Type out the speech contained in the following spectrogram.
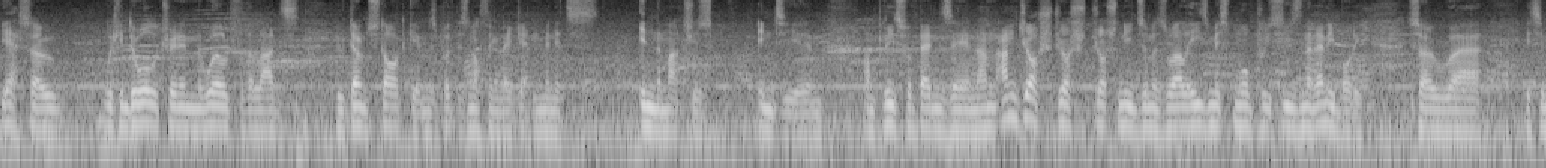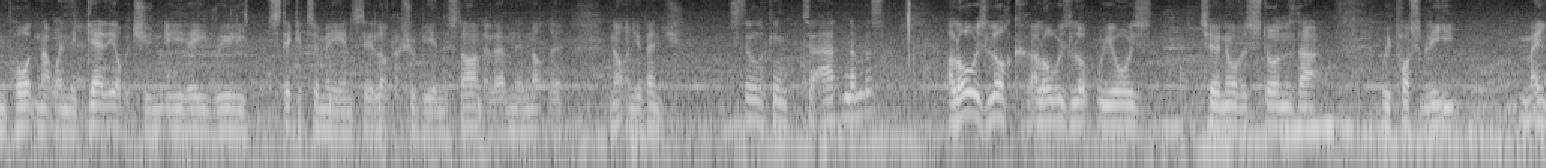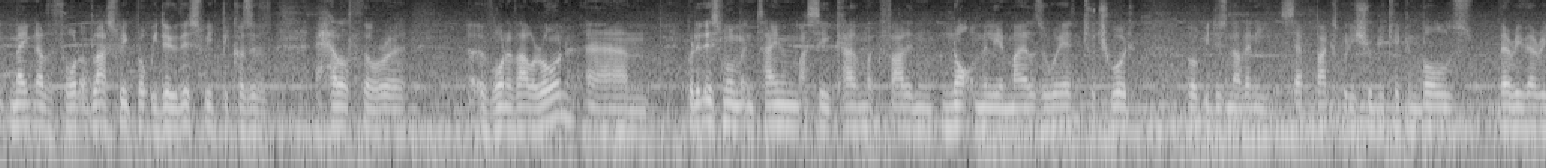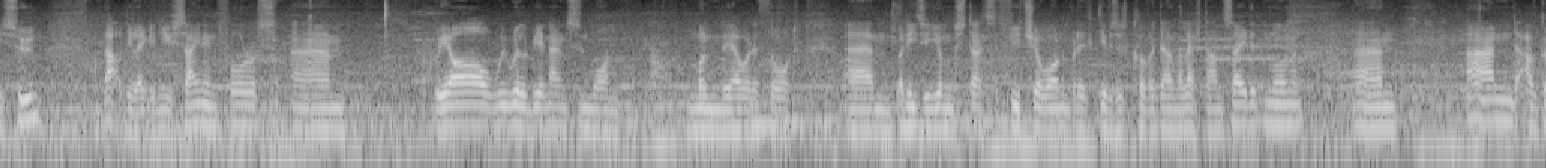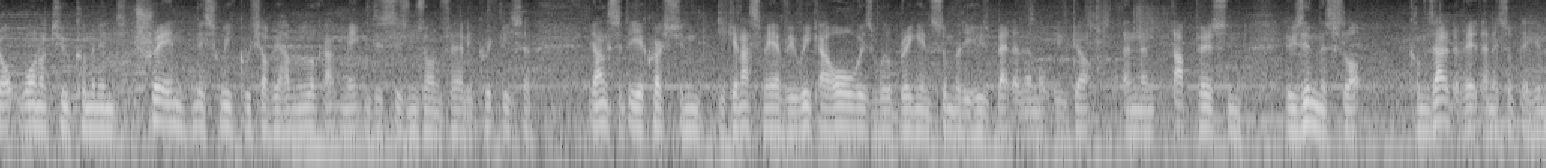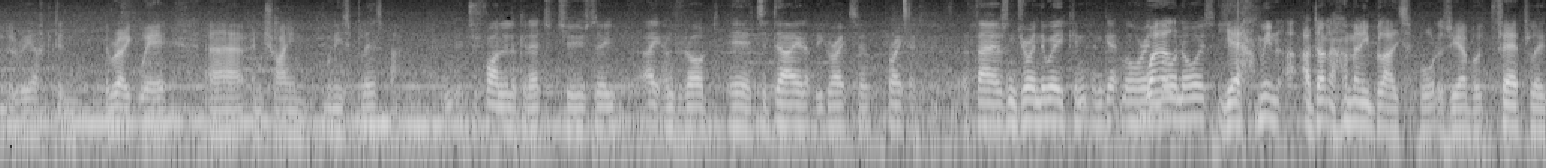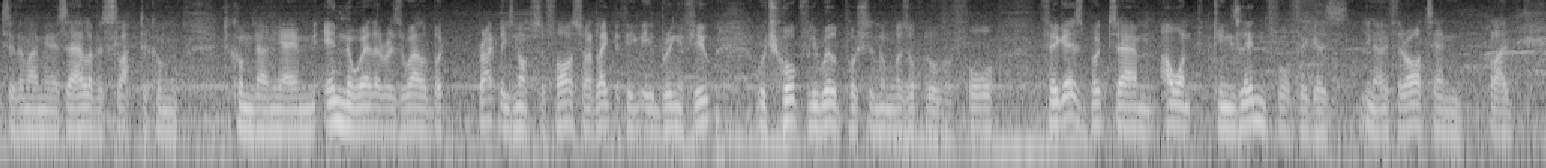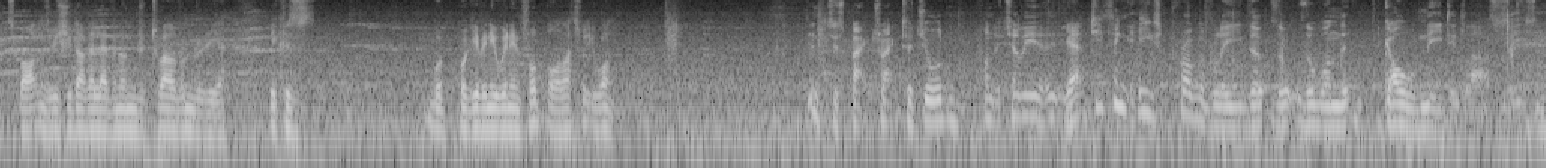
yeah, so we can do all the training in the world for the lads who don't start games, but there's nothing like getting minutes in the matches into you. And I'm pleased for Ben Zane and, and Josh. Josh. Josh needs him as well. He's missed more pre-season than anybody. So uh, it's important that when they get the opportunity, they really stick it to me and say, look, I should be in the starting 11 and not, the, not on your bench. Still looking to add numbers? I'll always look. I'll always look. We always turn over stones that we possibly might never thought of last week, but we do this week because of health or a, of one of our own. Um, but at this moment in time, I see Kyle McFadden not a million miles away, touch wood. I hope he doesn't have any setbacks, but he should be kicking balls very, very soon. That'll be like a new signing for us. Um, we are, we will be announcing one Monday, I would have thought. Um, but he's a youngster, it's a future one, but it gives us cover down the left-hand side at the moment. Um, and I've got one or two coming in to train this week which I'll be having a look at making decisions on fairly quickly so the answer to your question you can ask me every week I always will bring in somebody who's better than what we've got and then that person who's in the slot comes out of it then it's up to him to react in the right way uh, and try and win his place back. Just finally looking ahead to Tuesday, 800 odd here today. That'd be great to break a, a thousand during the week and, and get more well, in, more noise. Yeah, I mean, I don't know how many Blyth supporters we have, but fair play to them. I mean, it's a hell of a slap to come to come down here in, in the weather as well. But Brackley's not so far, so I'd like to think they'll bring a few, which hopefully will push the numbers up to over four figures. But um, I want Kings Lynn four figures. You know, if there are 10 Blyth Spartans, we should have 1100, 1200 here because we're, we're giving you winning football. That's what you want just backtrack to Jordan Ponticelli. Uh, yeah. Do you think he's probably the, the, the one that gold needed last season?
